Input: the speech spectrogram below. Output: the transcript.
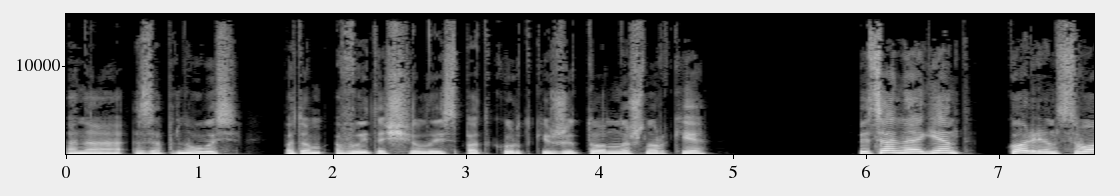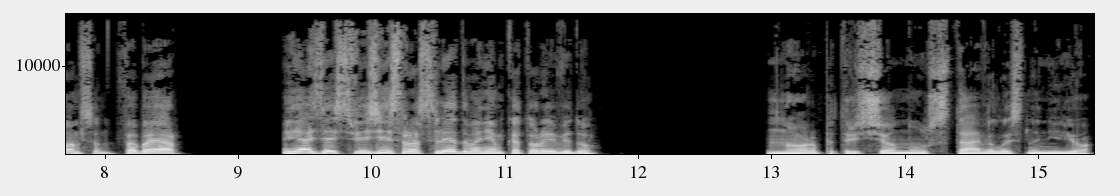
Она запнулась, потом вытащила из-под куртки жетон на шнурке. «Специальный агент Коррин Свонсон, ФБР. Я здесь в связи с расследованием, которое веду». Нора потрясенно уставилась на нее.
